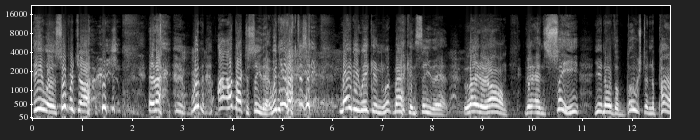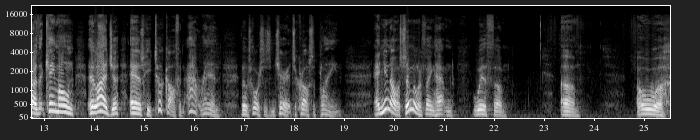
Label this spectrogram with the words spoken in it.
he was supercharged. And I, would, I'd like to see that. Wouldn't you like to see? Maybe we can look back and see that later on and see, you know, the boost and the power that came on Elijah as he took off and outran those horses and chariots across the plain. And you know, a similar thing happened with, um, um, oh, uh,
